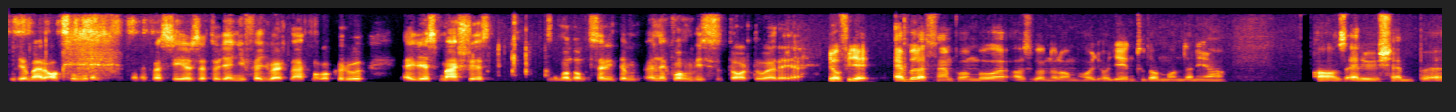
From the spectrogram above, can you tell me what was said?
ugye már attól volt veszélyérzet, hogy ennyi fegyvert lát maga körül. Egyrészt, másrészt, mondom, szerintem ennek van visszatartó ereje. Jó, figyelj, ebből a szempontból azt gondolom, hogy, hogy én tudom mondani a, az erősebb e,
